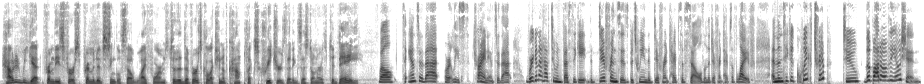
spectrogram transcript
How did we get from these first primitive single celled life forms to the diverse collection of complex creatures that exist on Earth today? Well, to answer that, or at least try and answer that, we're going to have to investigate the differences between the different types of cells and the different types of life, and then take a quick trip to the bottom of the ocean.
